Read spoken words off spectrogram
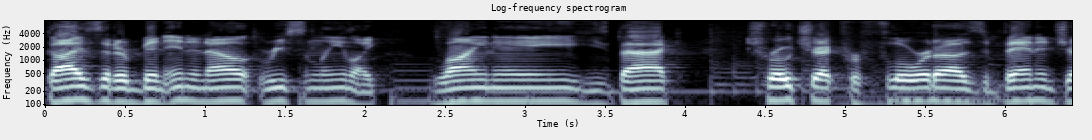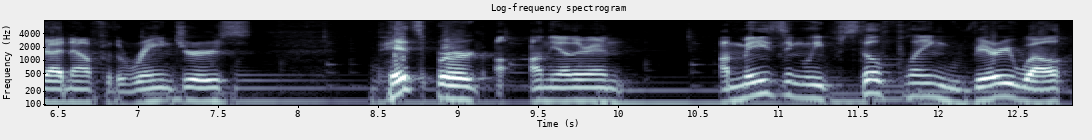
Guys that have been in and out recently, like Laine, he's back. Trocheck for Florida, Zibanejad now for the Rangers. Pittsburgh, on the other end, amazingly still playing very well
